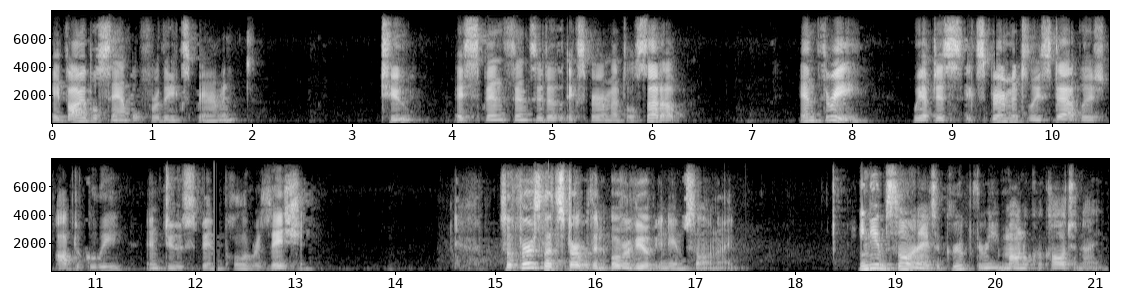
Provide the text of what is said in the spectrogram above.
A viable sample for the experiment, 2. A spin-sensitive experimental setup, and 3. We have to experimentally establish optically induced spin polarization. So first let's start with an overview of indium selenide. Indium selenide is a group 3 monochalcogenide.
